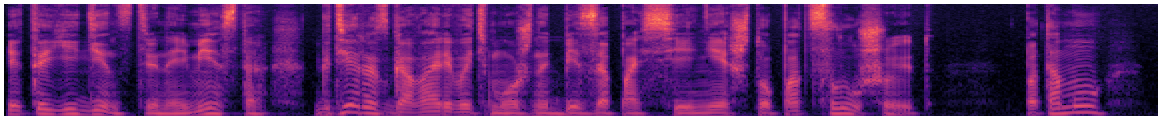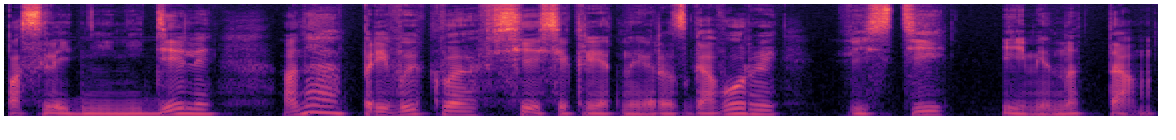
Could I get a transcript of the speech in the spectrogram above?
Это единственное место, где разговаривать можно без опасения, что подслушают. Потому последние недели она привыкла все секретные разговоры вести именно там.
